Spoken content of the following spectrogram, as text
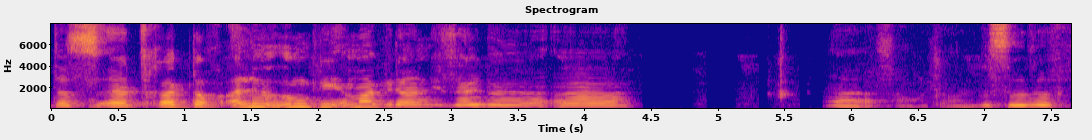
Das äh, treibt doch alle irgendwie immer wieder in dieselbe. Äh, ah, ist auch.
